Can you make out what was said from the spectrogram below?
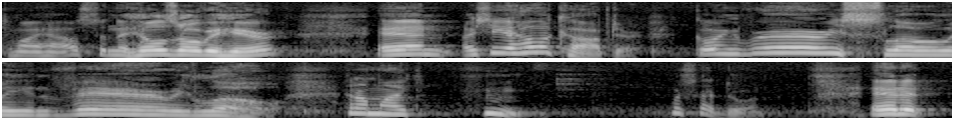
to my house, and the hill's over here, and I see a helicopter going very slowly and very low. And I'm like, hmm, what's that doing? And it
